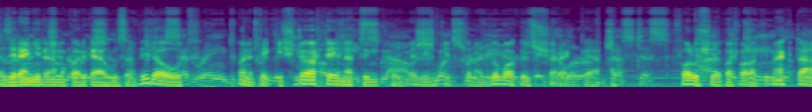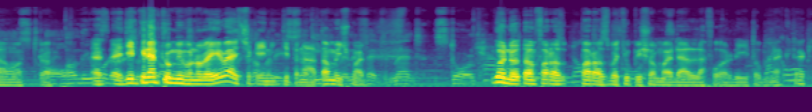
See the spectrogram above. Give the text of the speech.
Azért ennyire nem akarjuk elhúzni a videót. Van itt egy kis történetünk, hogy megyünk itt a nagy lovak is sereggel. Falusiakat valaki megtámadta. Ez egyébként nem tudom mi van odaírva, csak én kitanáltam, és majd gondoltam paraszba tyupisan majd el lefordítom nektek.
